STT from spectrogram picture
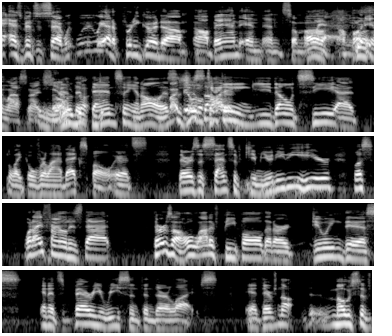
a- as Vincent said, we, we, we had a pretty good um, uh, band and and some uh, Oh, yeah. uh, partying last night. So Yeah. the the- dancing and all this is just little tired. something you don't see at like Overland Expo. It's there is a sense of community here. Plus, what I found is that there's a whole lot of people that are doing this, and it's very recent in their lives. And there's not most of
